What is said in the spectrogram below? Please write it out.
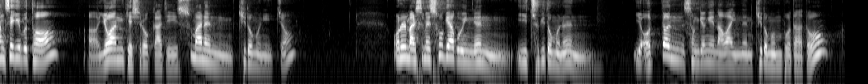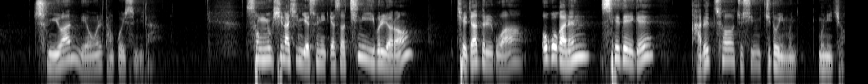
창세기부터 어, 요한계시록까지 수많은 기도문이 있죠. 오늘 말씀에 소개하고 있는 이 주기도문은 이 어떤 성경에 나와 있는 기도문보다도 중요한 내용을 담고 있습니다. 성육신하신 예수님께서 친히 입을 열어 제자들과 오고 가는 세대에게 가르쳐 주신 기도문이죠.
